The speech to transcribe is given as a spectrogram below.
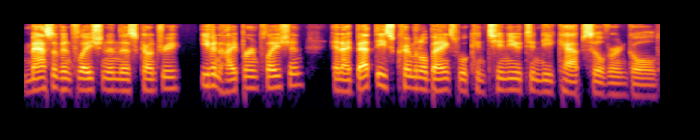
massive inflation in this country, even hyperinflation. And I bet these criminal banks will continue to kneecap silver and gold.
